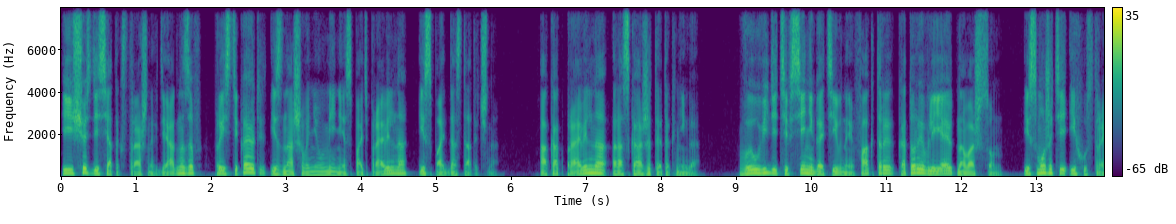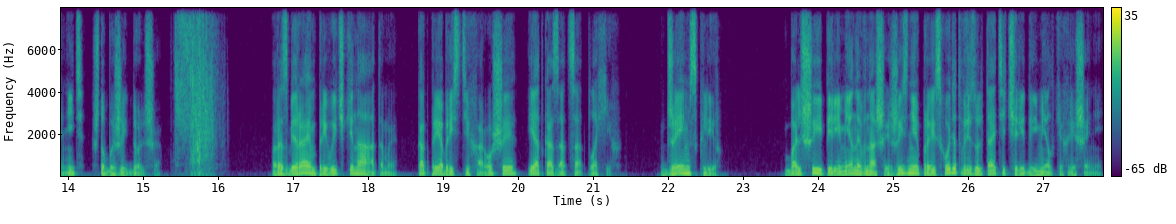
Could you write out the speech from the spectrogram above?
и еще с десяток страшных диагнозов проистекают из нашего неумения спать правильно и спать достаточно. А как правильно, расскажет эта книга. Вы увидите все негативные факторы, которые влияют на ваш сон, и сможете их устранить, чтобы жить дольше. Разбираем привычки на атомы, как приобрести хорошие и отказаться от плохих. Джеймс Клир. Большие перемены в нашей жизни происходят в результате череды мелких решений.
